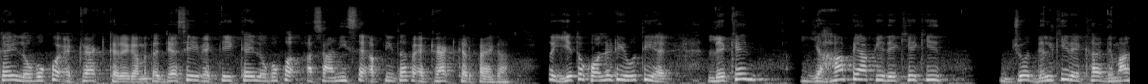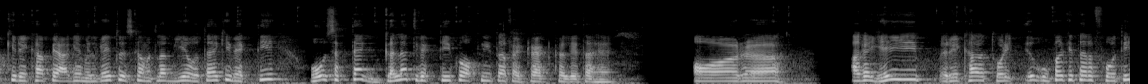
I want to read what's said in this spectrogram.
कई लोगों को अट्रैक्ट करेगा मतलब जैसे ही व्यक्ति कई लोगों को आसानी से अपनी तरफ़ अट्रैक्ट कर पाएगा तो ये तो क्वालिटी होती है। लेकिन यहाँ पे आप ये देखिए कि जो दिल की रेखा दिमाग की रेखा पे आगे मिल गई तो इसका मतलब ये होता है कि व्यक्ति हो सकता है गलत व्यक्ति को अपनी तरफ़ अट्रैक्ट कर लेता है। और अगर यही रेखा थोड़ी ऊपर की तरफ़ होती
